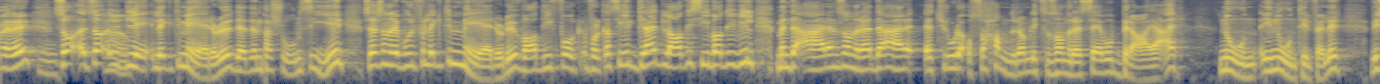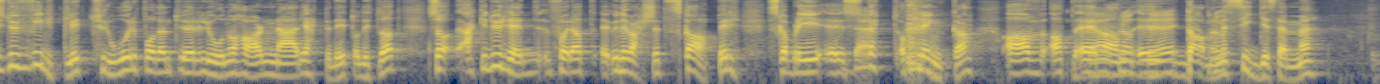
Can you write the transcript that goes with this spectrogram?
Mener? Så, så le legitimerer du det den personen sier. Så er det sånn, Hvorfor legitimerer du hva de folk, folka sier? Greit, la de si hva de vil, men det er en sånn Jeg tror det også handler om litt sånn sånn Se hvor bra jeg er noen, i noen tilfeller. Hvis du virkelig tror på den religionen og har den nær hjertet ditt, og ditt og datt, så er ikke du redd for at universets skaper skal bli eh, støtt og krenka av at en eller annen eh, dame tror- med siggestemme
